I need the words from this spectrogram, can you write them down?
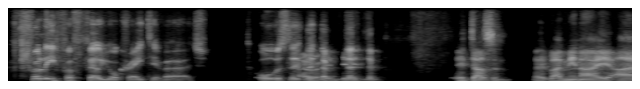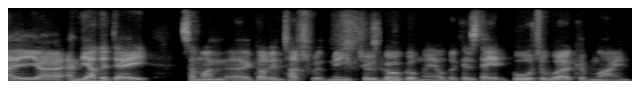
fully fulfill your creative urge? Or was the, no, the, the, it, the, it, doesn't. I mean, I, I uh, and the other day, someone uh, got in touch with me through Google Mail because they had bought a work of mine,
